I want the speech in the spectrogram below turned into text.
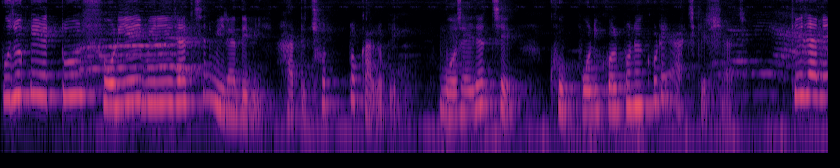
পুজোকে একটু সরিয়েই বেরিয়ে যাচ্ছেন বীণা দেবী, হাতে ছোট্ট কালো বেগ। বোঝাই যাচ্ছে খুব পরিকল্পনা করে আজকের সাজ। কে জানে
